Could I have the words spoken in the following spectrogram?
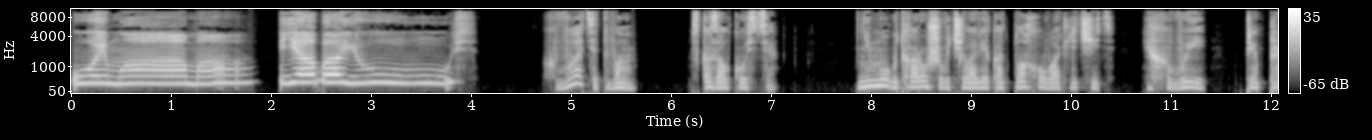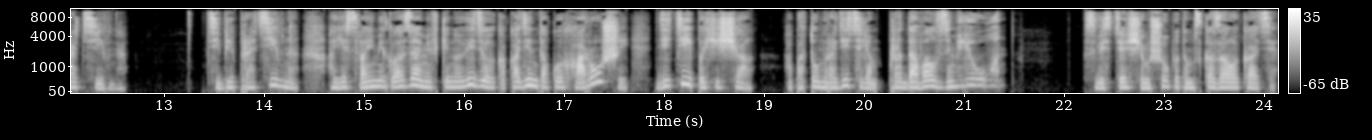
«Ой, мама, я боюсь!» «Хватит вам!» — сказал Костя. «Не могут хорошего человека от плохого отличить. Их вы, прям противно!» Тебе противно, а я своими глазами в кино видела, как один такой хороший детей похищал, а потом родителям продавал за миллион. свистящим шепотом сказала Катя.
